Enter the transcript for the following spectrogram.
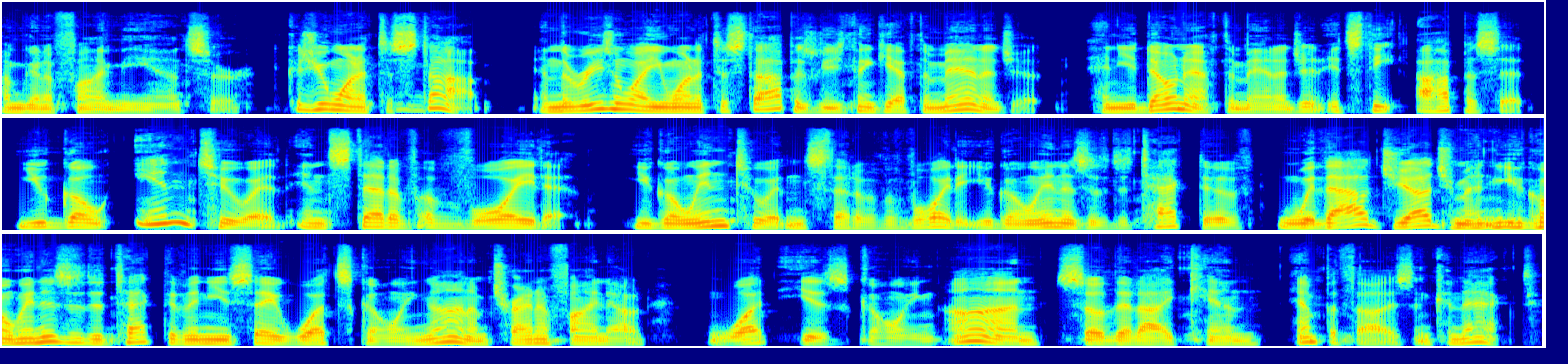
I'm going to find the answer because you want it to mm. stop. And the reason why you want it to stop is because you think you have to manage it. And you don't have to manage it. It's the opposite. You go into it instead of avoid it. You go into it instead of avoid it. You go in as a detective without judgment. You go in as a detective and you say, What's going on? I'm trying to find out what is going on so that I can empathize and connect.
